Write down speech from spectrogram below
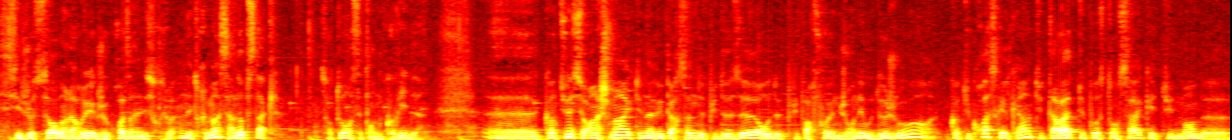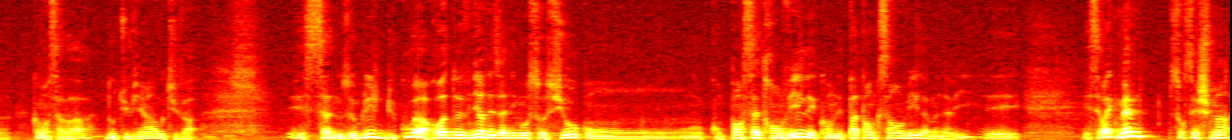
Si je sors dans la rue et que je croise un être- humain, c'est un obstacle, surtout en ces temps de Covid. Euh, quand tu es sur un chemin et que tu n'as vu personne depuis deux heures ou depuis parfois une journée ou deux jours, quand tu croises quelqu'un, tu t'arrêtes, tu poses ton sac et tu demandes euh, comment ça va, d'où tu viens, où tu vas. Et ça nous oblige du coup à redevenir des animaux sociaux qu'on pense être en ville et qu'on n'est pas tant que ça en ville à mon avis. Et c'est vrai que même sur ces chemins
